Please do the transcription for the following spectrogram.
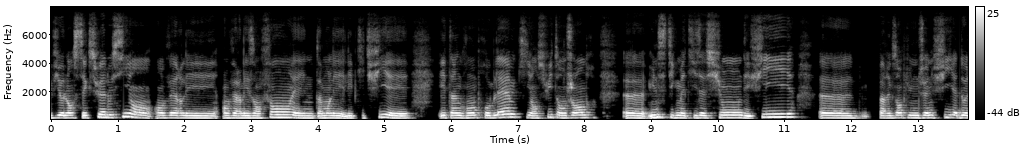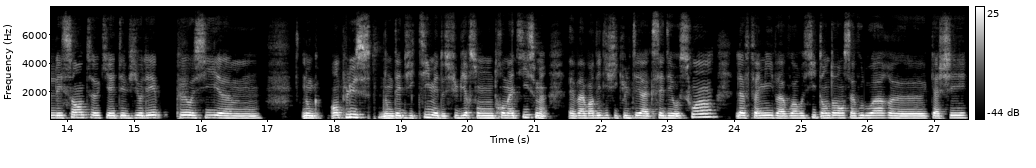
violences sexuelles aussi envers les envers les enfants et notamment les, les petites filles est, est un grand problème qui ensuite engendre euh, une stigmatisation des filles. Euh, par exemple, une jeune fille adolescente qui a été violée peut aussi euh, donc, en plus donc d'être victime et de subir son traumatisme, elle va avoir des difficultés à accéder aux soins. La famille va avoir aussi tendance à vouloir euh, cacher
